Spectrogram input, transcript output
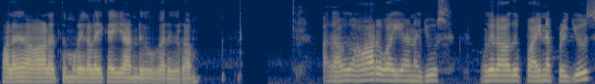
பல காலத்து முறைகளை கையாண்டு வருகிறோம். அதாவது ஆறு வகையான ஜூஸ். முதலாவது பைனாப்பிள் ஜூஸ்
